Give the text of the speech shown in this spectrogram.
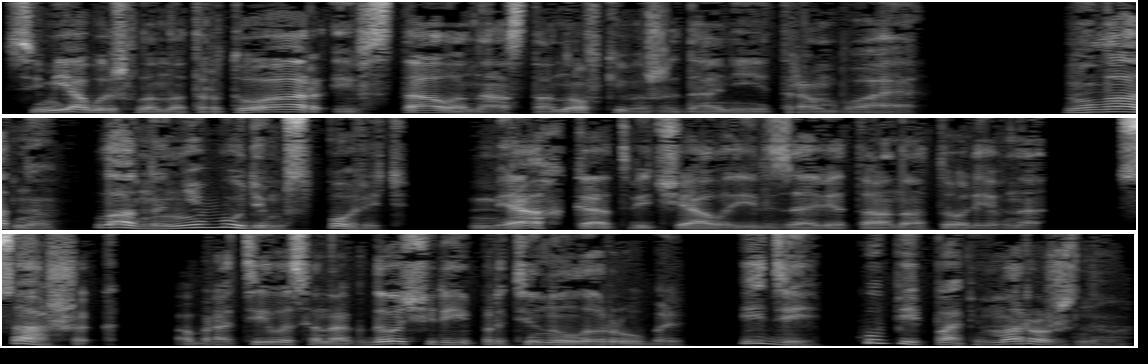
Семья вышла на тротуар и встала на остановке в ожидании трамвая. «Ну ладно, ладно, не будем спорить. — мягко отвечала Елизавета Анатольевна. «Сашек!» — обратилась она к дочери и протянула рубль. «Иди, купи папе мороженого».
